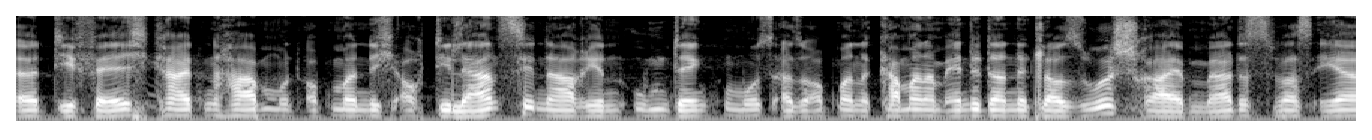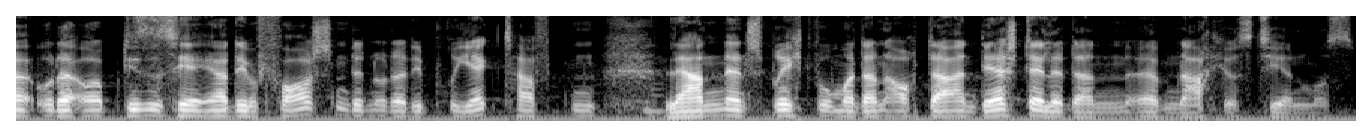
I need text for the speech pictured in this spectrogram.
äh, die Fähigkeiten haben und ob man nicht auch die Lernszenarien umdenken muss. Also ob man kann man am Ende dann eine Klausur schreiben, ja, das was eher oder ob dieses hier eher dem forschenden oder dem projekthaften Lernen entspricht, wo man dann auch da an der Stelle dann ähm, nachjustieren muss.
